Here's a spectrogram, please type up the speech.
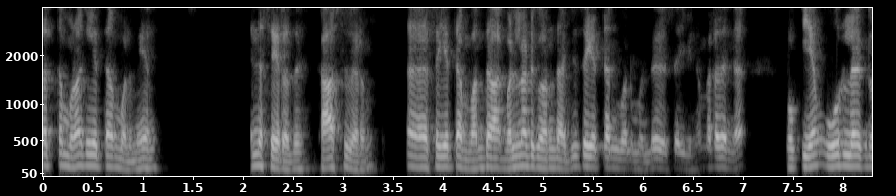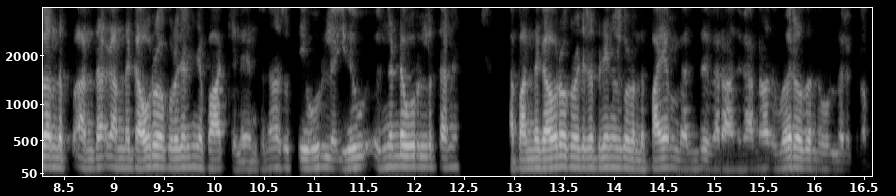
சத்தம் போனால் செய்யத்தான் போகணுமே என்ன செய்யறது? காசு வரும். செய்யத்தான் வந்தா வெளிநாட்டுக்கு வந்தாச்சு செய்யத்தான் வேணும் வந்து செய்வினம் மற்றது என்ன? முக்கியம் ஊர்ல இருக்கிற அந்த அந்த அந்த கௌரவ குறைச்சல் நீங்க பார்க்கலன்னு சொன்னா சுத்தி ஊர்ல இது எங்கண்ட ஊர்ல தானே? அப்ப அந்த கௌரவ குறைச்சலை பத்தி எங்களுக்கு அந்த பயம் வந்து வராது. காரணம் அது வேற ஒரு ஊர்ல இருக்கிறோம்.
